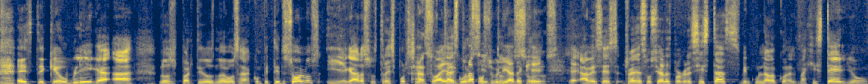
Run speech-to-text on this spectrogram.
este, que obliga a los partidos nuevos a competir solos y llegar a sus 3%. ¿Hay alguna posibilidad de que eh, a veces redes sociales progresistas vinculado con el magisterio,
